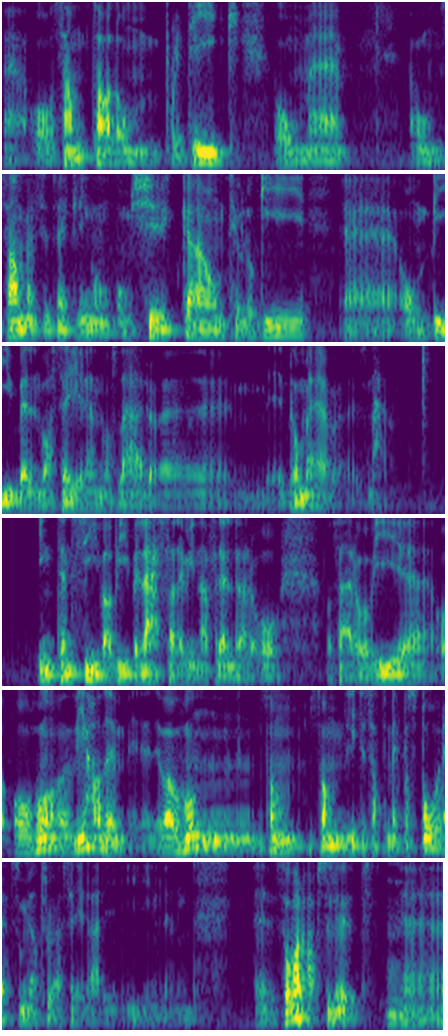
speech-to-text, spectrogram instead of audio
Eh, och samtal om politik, om, om samhällsutveckling, om, om kyrka, om teologi, om Bibeln, vad säger den och sådär. de är sådana här intensiva bibelläsare, mina föräldrar. Och, och, så här, och vi, och hon, vi hade, det var hon som, som lite satte mig på spåret som jag tror jag säger där i, i inledningen. Eh, så var det absolut. Mm. Eh,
